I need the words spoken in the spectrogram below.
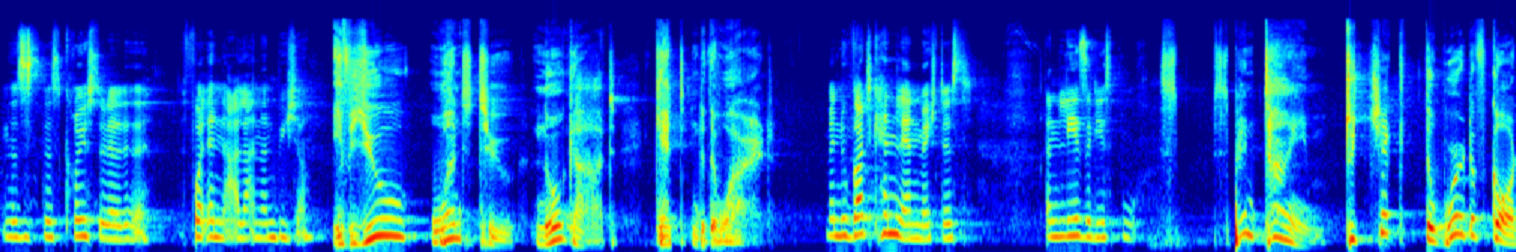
Und es ist das Größte, der, der Vollende aller anderen Bücher. If you want to know God, get into the Word. Wenn du Gott kennenlernen möchtest, dann lese dieses Buch. Spend time to check the Word of God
